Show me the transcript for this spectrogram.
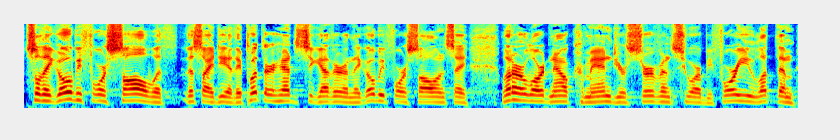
So they go before Saul with this idea. They put their heads together and they go before Saul and say, Let our Lord now command your servants who are before you. Let them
